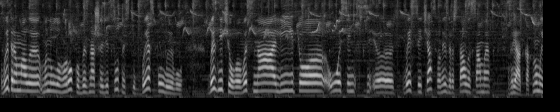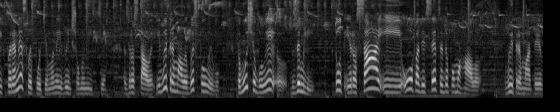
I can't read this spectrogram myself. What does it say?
витримали минулого року без нашої відсутності, без поливу, без нічого. Весна, літо, осінь. е, Весь цей час вони зростали саме в грядках. Ну, ми їх перенесли потім, вони в іншому місці зростали і витримали без поливу, тому що були е, в землі. Тут і роса, і опади, все це допомагало витримати.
